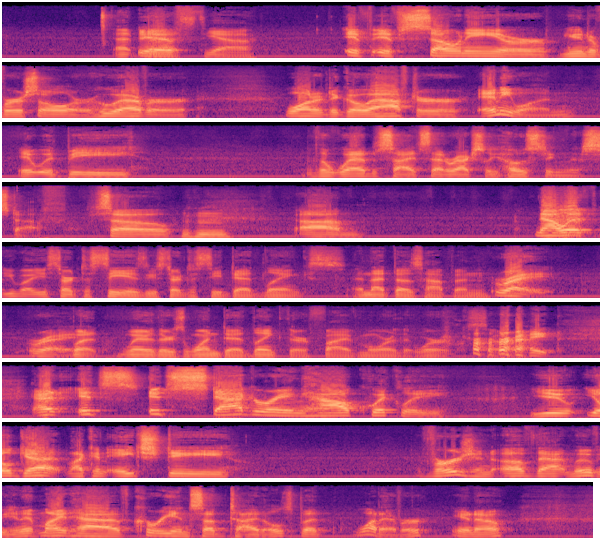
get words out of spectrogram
at If- best, yeah, if if Sony or Universal or whoever wanted to go after anyone, it would be the websites that are actually hosting this stuff. So, um, now it you, what you start to see is you start to see dead links, and that does happen. right, right, But where there's one dead link, there are five more that work. So. right, and it's it's staggering how quickly you you'll get like an HD version of that movie, and it might have Korean subtitles, but whatever, you know.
